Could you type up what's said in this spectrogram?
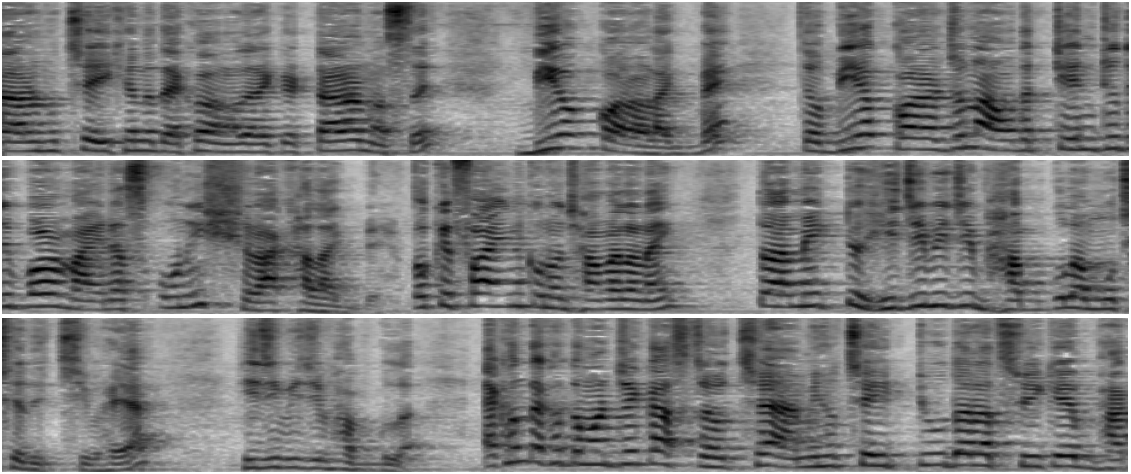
কারণ হচ্ছে এইখানে দেখো আমাদের একটা টার্ম আছে, বিয়োগ করা লাগবে। তো বিয়োগ করার জন্য আমাদের ten to the power minus উনিশ রাখা লাগবে। ওকে ফাইন কোনো ঝামেলা নাই। তো আমি একটু হিজিবিজি ভাবগুলো মুছে দিচ্ছি ভাইয়া। হিজিবিজি ভাবগুলা। এখন দেখো তোমার যে কাজটা হচ্ছে, আমি হচ্ছে এই টু দ্বারা থ্রিকে ভাগ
